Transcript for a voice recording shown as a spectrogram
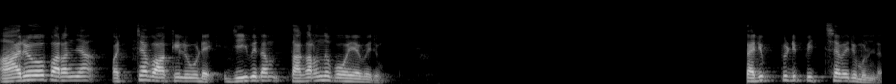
ആരോ പറഞ്ഞ ഒറ്റ വാക്കിലൂടെ ജീവിതം തകർന്നു പോയവരും കരുപ്പിടിപ്പിച്ചവരുമുണ്ട്.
